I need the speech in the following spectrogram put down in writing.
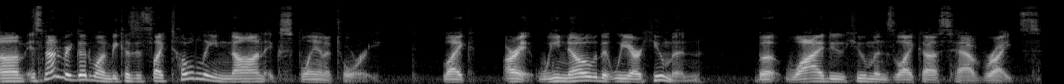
Um, it's not a very good one because it's like totally non explanatory. Like, all right, we know that we are human, but why do humans like us have rights?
